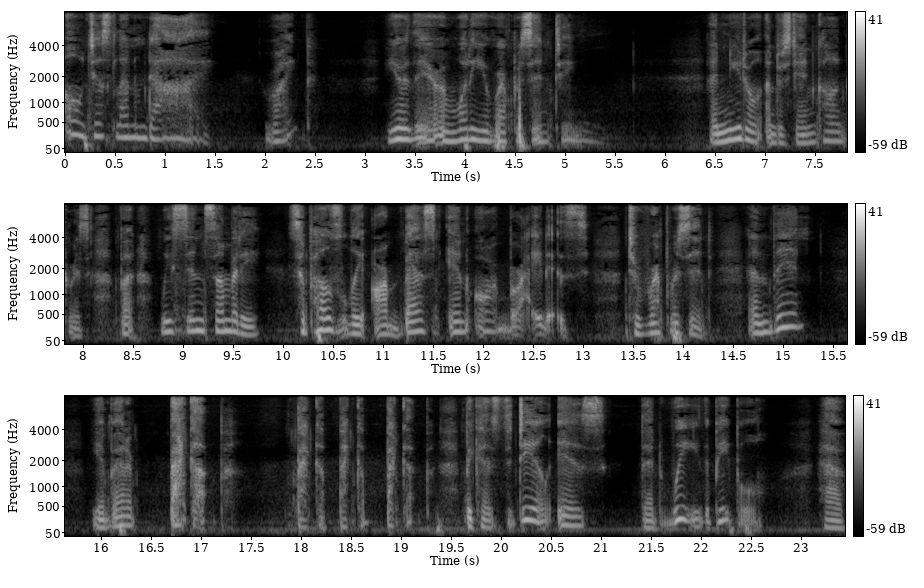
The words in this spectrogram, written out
oh, just let them die, right? You're there, and what are you representing? And you don't understand Congress, but we send somebody, supposedly our best and our brightest, to represent. And then you better back up, back up, back up, back up. Because the deal is that we, the people, have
